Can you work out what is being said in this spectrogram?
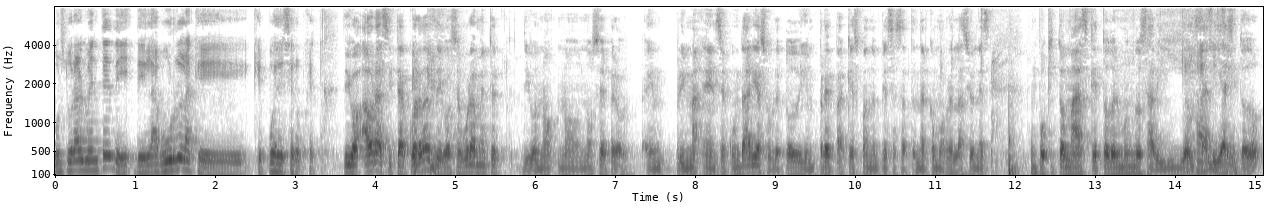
culturalmente de, de la burla que, que puede ser objeto. Digo, ahora si te acuerdas, digo, seguramente, digo, no, no, no sé, pero en prima, en secundaria sobre todo y en prepa, que es cuando empiezas a tener como relaciones un poquito más que todo el mundo sabía y Ajá, sí, salías sí. y todo.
